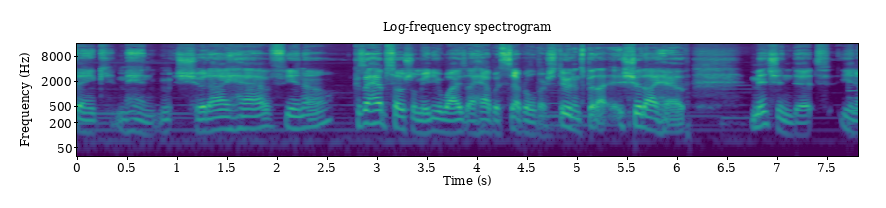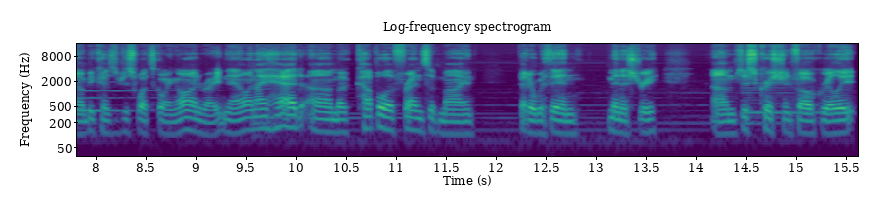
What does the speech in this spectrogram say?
think, man, should I have, you know? Because I have social media wise, I have with several of our students, but I, should I have mentioned it, you know, because of just what's going on right now? And I had um, a couple of friends of mine that are within ministry, um, just Christian folk, really.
